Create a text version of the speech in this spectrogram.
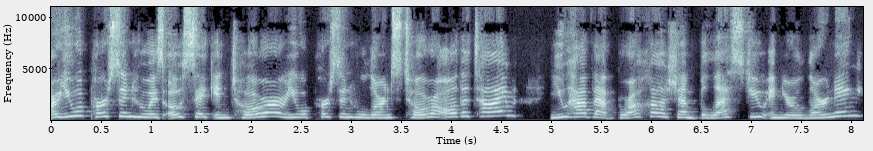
Are you a person who is osek in Torah? Are you a person who learns Torah all the time? You have that bracha Hashem blessed you in your learning.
